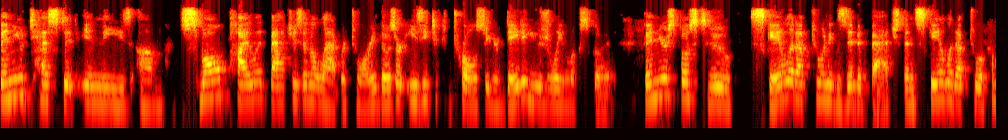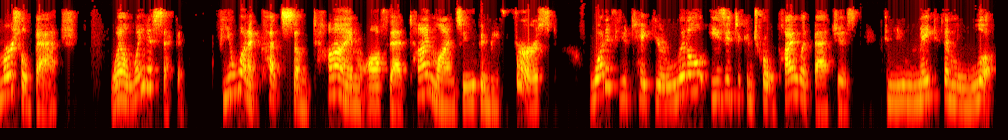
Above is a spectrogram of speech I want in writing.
then you test it in these um, small pilot batches in a laboratory. Those are easy to control, so your data usually looks good. Then you're supposed to scale it up to an exhibit batch, then scale it up to a commercial batch. Well, wait a second. If you want to cut some time off that timeline so you can be first, what if you take your little easy to control pilot batches and you make them look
